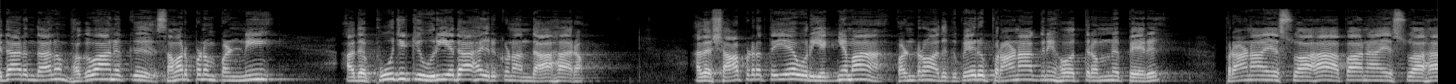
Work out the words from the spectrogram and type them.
எதாக இருந்தாலும் பகவானுக்கு சமர்ப்பணம் பண்ணி அதை பூஜைக்கு உரியதாக இருக்கணும் அந்த ஆகாரம். அதை சாப்பிட்றதையே ஒரு யஜ்யமாக பண்ணுறோம் அதுக்கு பேர் பிராணாக்னிஹோத்திரம்னு பேர். பிராணாயஸ்வாகா அபானாயஸ்வாகா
